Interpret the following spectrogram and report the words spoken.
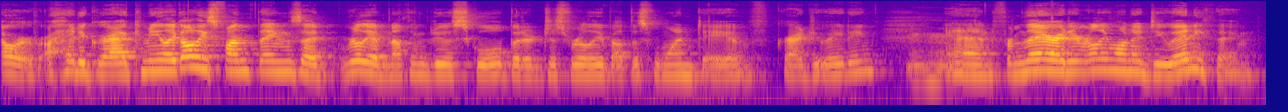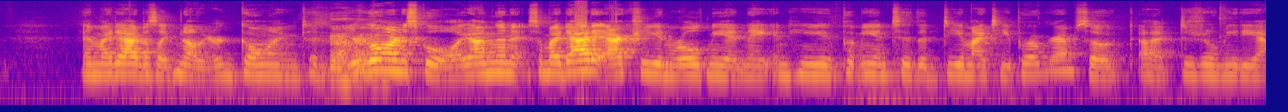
or a head of grad committee. Like all these fun things that really have nothing to do with school, but are just really about this one day of graduating. And from there, I didn't really want to do anything. And my dad was like, "No, you're going to you're going to school. Like I'm gonna." So my dad actually enrolled me at NAIT, and he put me into the DMIT program, so uh, digital media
